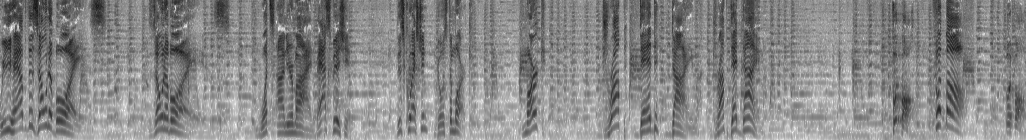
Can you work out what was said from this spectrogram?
we have the Zona Boys. Zona Boys. What's on your mind? Bass fishing. This question goes to Mark. Mark, drop dead dime. Drop dead dime. Football. Football. Football.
